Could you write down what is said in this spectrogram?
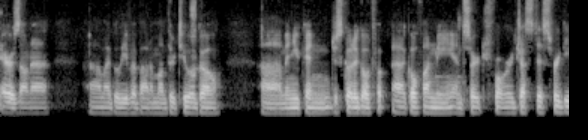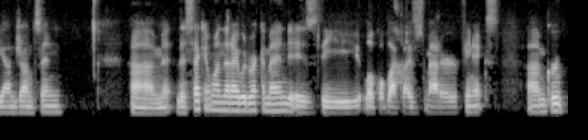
Arizona, um, I believe, about a month or two ago. Um, and you can just go to Go, uh, GoFundMe and search for Justice for Dion Johnson. Um, the second one that I would recommend is the local Black Lives Matter Phoenix um, group.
